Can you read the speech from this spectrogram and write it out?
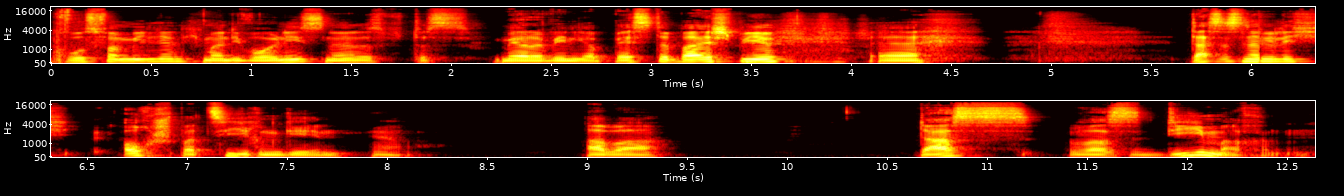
Großfamilien. Ich meine, die Wollnies, ne, das das mehr oder weniger beste Beispiel. äh, das ist natürlich auch spazieren gehen. Ja. Aber das, was die machen,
